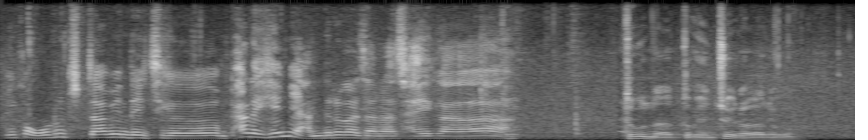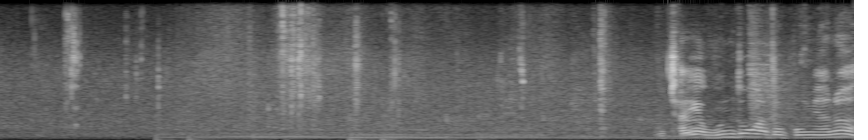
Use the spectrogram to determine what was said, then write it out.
그러니까 오른쪽 잡인데 지금 팔에 힘이 안 들어가잖아, 자기가. 더군다나 또 왼쪽이라 가지고. 자기가 운동화도 보면은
